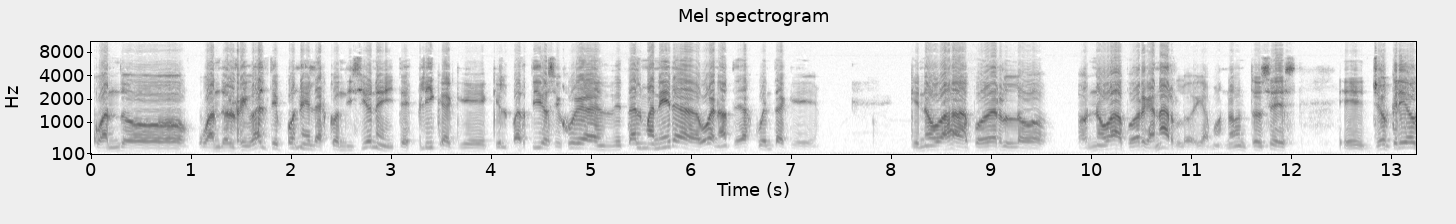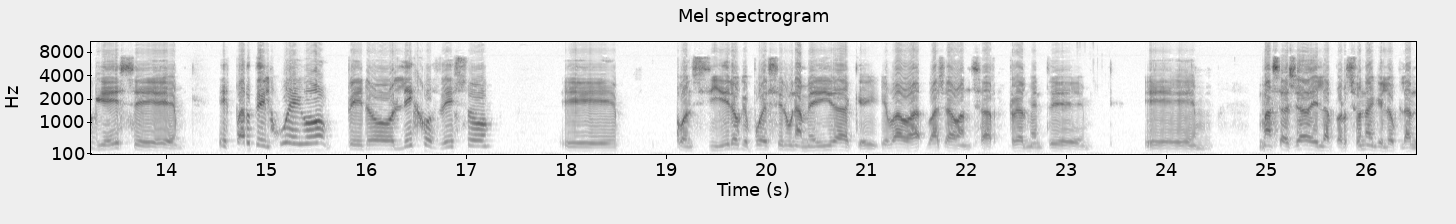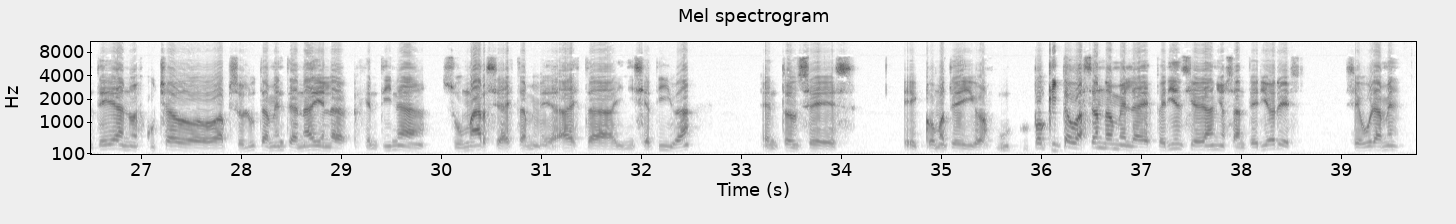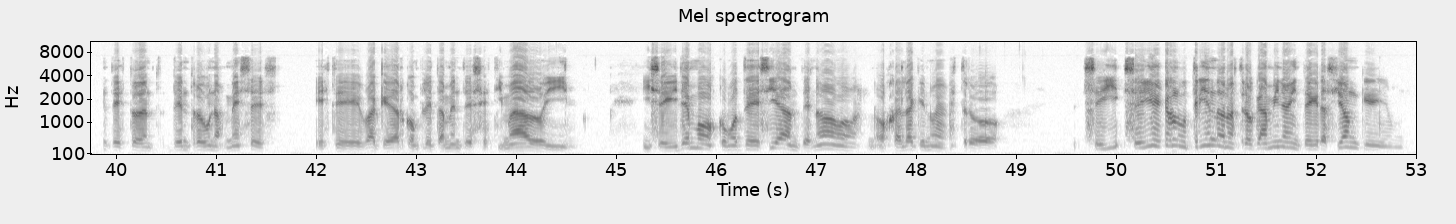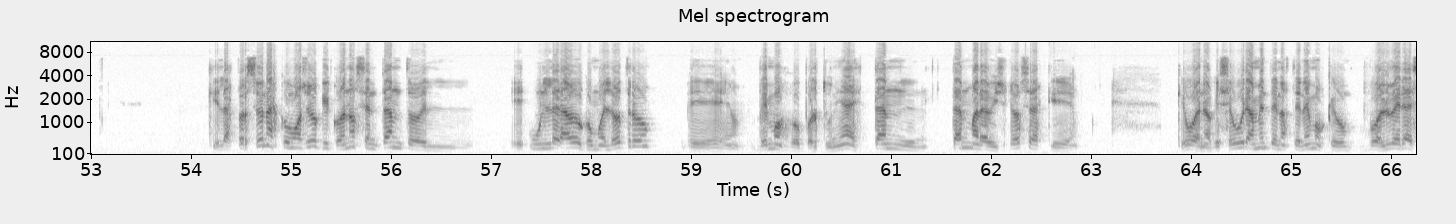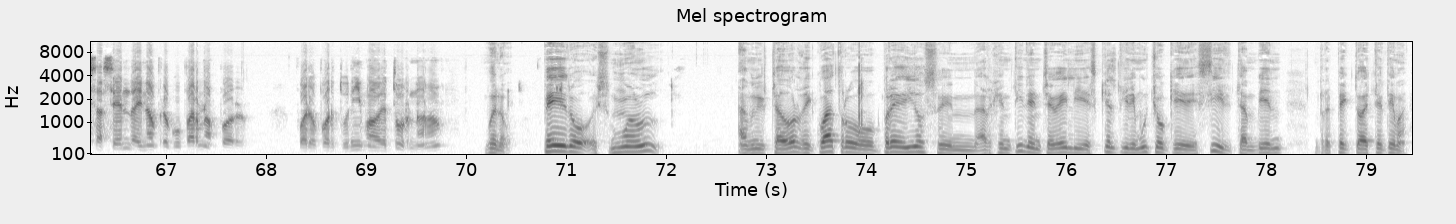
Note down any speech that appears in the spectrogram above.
cuando, cuando el rival te pone las condiciones y te explica que, el partido se juega de tal manera, bueno, te das cuenta que, que no vas a poderlo, no vas a poder ganarlo, digamos, ¿no? Entonces, eh, yo creo que es, es parte del juego, pero lejos de eso, eh, considero que puede ser una medida que, vaya a avanzar. Realmente, eh, más allá de la persona que lo plantea, no he escuchado absolutamente a nadie en la Argentina sumarse a esta, a esta iniciativa. Entonces, eh, como te digo, un poquito basándome en la experiencia de años anteriores, seguramente esto dentro de unos meses este, va a quedar completamente desestimado y, seguiremos, como te decía antes, ¿no? Ojalá que nuestro seguir, nutriendo nuestro camino de integración que, que las personas como yo que conocen tanto el, eh, un lado como el otro, eh, vemos oportunidades tan, tan maravillosas que, que, bueno, que seguramente nos tenemos que volver a esa senda y no preocuparnos por, por oportunismo de turno, ¿no? Bueno, Pedro Small, administrador de cuatro predios en Argentina, en Chevelli, es que él tiene mucho que decir también respecto a este tema.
